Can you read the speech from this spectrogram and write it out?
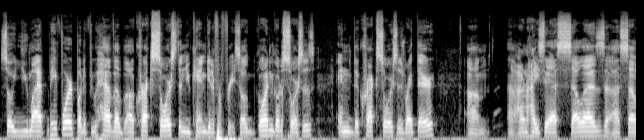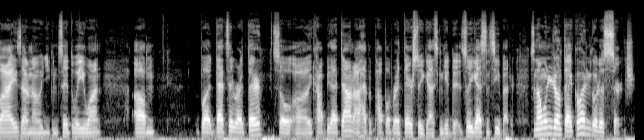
so you might have to pay for it but if you have a, a correct source then you can get it for free. So go ahead and go to sources and the correct source is right there. Um, I don't know how you say that sell as uh, sell eyes I don't know you can say it the way you want. Um, but that's it right there so uh, copy that down. I'll have it pop up right there so you guys can get it so you guys can see it better. So now when you're done with that go ahead and go to search.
